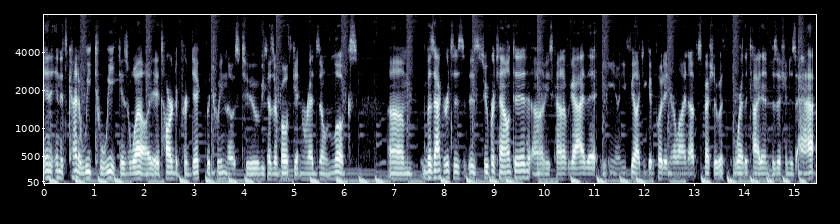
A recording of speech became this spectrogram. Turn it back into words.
and, and, it's kind of week to week as well. It's hard to predict between those two because they're both getting red zone looks. Um, but Zach Ertz is, is super talented. Um, he's kind of a guy that you know you feel like you could put in your lineup, especially with where the tight end position is at.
